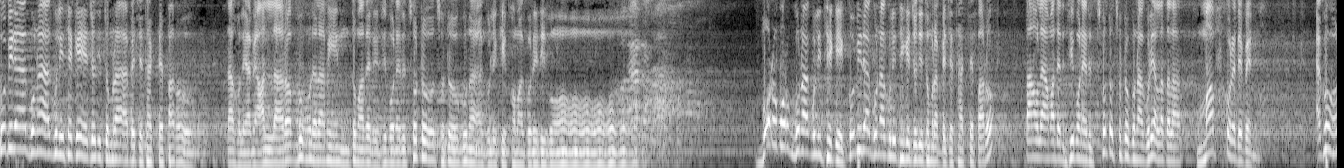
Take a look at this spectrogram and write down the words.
কবিরা গুণাগুলি থেকে যদি তোমরা বেঁচে থাকতে পারো, তাহলে আমি আল্লাহ রব্বুল আলামিন তোমাদের জীবনের ছোট ছোট গুণাগুলিকে ক্ষমা করে দিব। বড় বড় গুণাগুলি থেকে, কবিরা গুণাগুলি থেকে যদি তোমরা বেঁচে থাকতে পারো, তাহলে আমাদের জীবনের ছোট ছোট গুণাগুলি আল্লাহ তালা মাফ করে দেবেন। এখন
